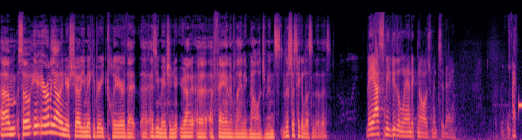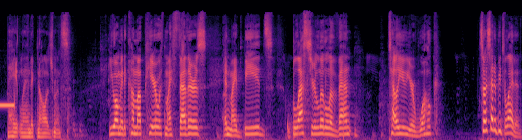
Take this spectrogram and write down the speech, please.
Um, so early on in your show, you make it very clear that, uh, as you mentioned, you're not a, a fan of land acknowledgments. Let's just take a listen to this. They asked me to do the land acknowledgement today. I hate land acknowledgments. You want me to come up here with my feathers and my beads, bless your little event, tell you you're woke? So I said I'd be delighted.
